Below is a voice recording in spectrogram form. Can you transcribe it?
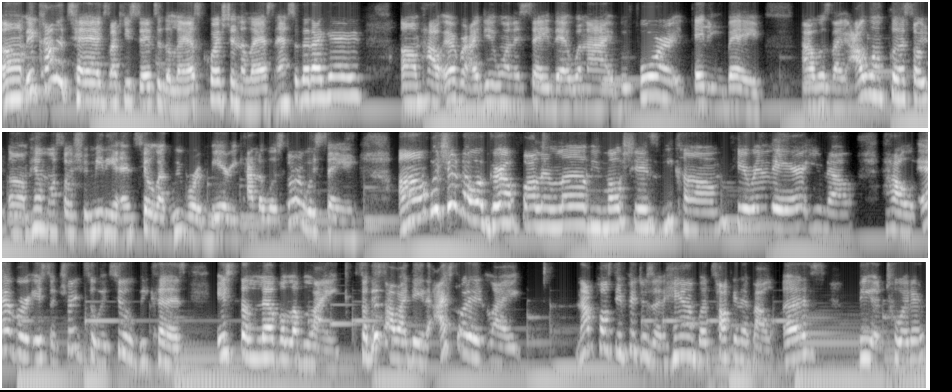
Um, it kind of tags, like you said, to the last question, the last answer that I gave. Um, however, I did want to say that when I before dating Babe, I was like, I wouldn't put so, um, him on social media until like we were married, kind of what Story was saying. Um, but you know, a girl fall in love, emotions become here and there, you know. However, it's a trick to it too, because it's the level of like, so this is how I did it. I started like not posting pictures of him, but talking about us via Twitter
